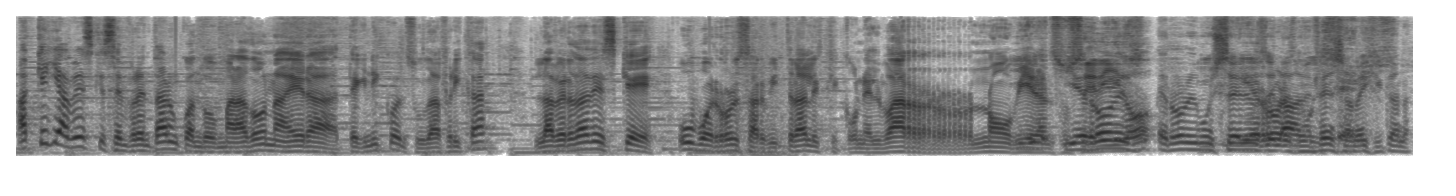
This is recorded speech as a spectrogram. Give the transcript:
Aquella vez que se enfrentaron cuando Maradona era técnico en Sudáfrica, la verdad es que hubo errores arbitrales que con el VAR no hubieran y, y sucedido. errores, errores muy Y serios de errores la muy defensa serios. mexicana.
